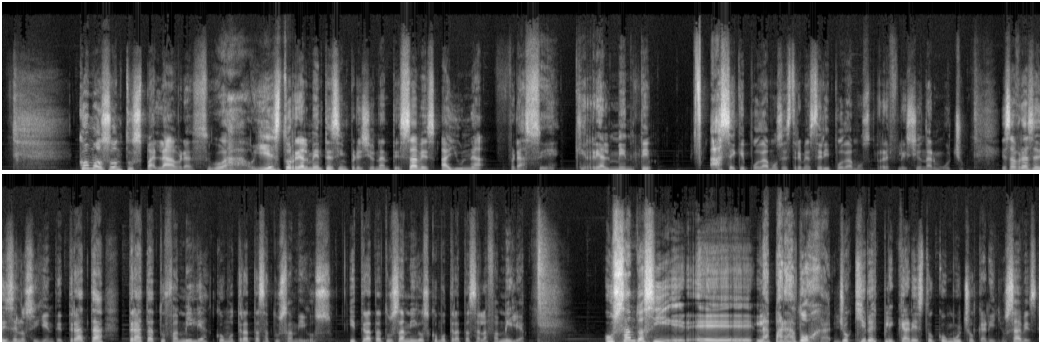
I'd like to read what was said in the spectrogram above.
¿Cómo son tus palabras? ¡Wow! Y esto realmente es impresionante. Sabes, hay una frase que realmente hace que podamos estremecer y podamos reflexionar mucho. Esa frase dice lo siguiente, trata, trata a tu familia como tratas a tus amigos y trata a tus amigos como tratas a la familia. Usando así eh, eh, la paradoja, yo quiero explicar esto con mucho cariño, ¿sabes?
